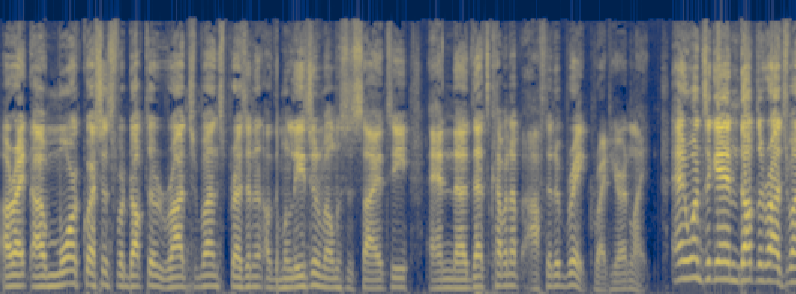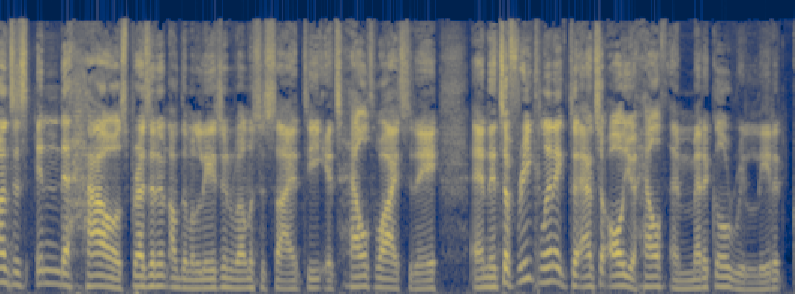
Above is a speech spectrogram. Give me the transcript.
All right, uh, more questions for Dr. Raj Bans, president of the Malaysian Wellness Society, and uh, that's coming up after the break right here on Light. And once again, Dr. Raj Bans is in the house, president of the Malaysian Wellness Society. It's HealthWise today, and it's a free clinic to answer all your health and medical related questions.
